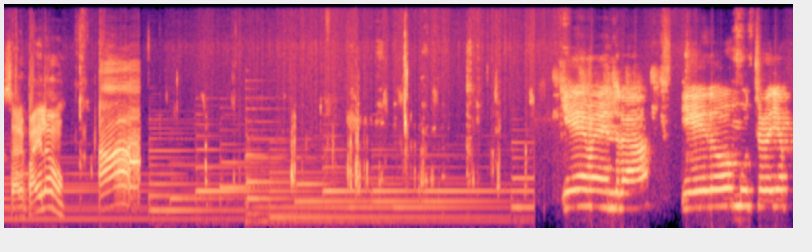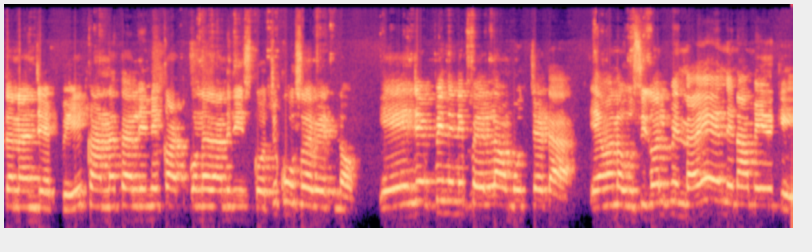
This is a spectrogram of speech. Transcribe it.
సరే పైలం ఆ. ఏమైందిరా? ఏదో ముచ్చట చెప్తానని చెప్పి కన్న తల్లిని కట్టుకున్న దాన్ని తీసుకొచ్చి కూర్చోబెట్టినావు ఏం చెప్పింది నీ పెళ్ళ ముచ్చట? ఏమన్నా ఉసిగొల్పిందా ఏంది నా మీదకి?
